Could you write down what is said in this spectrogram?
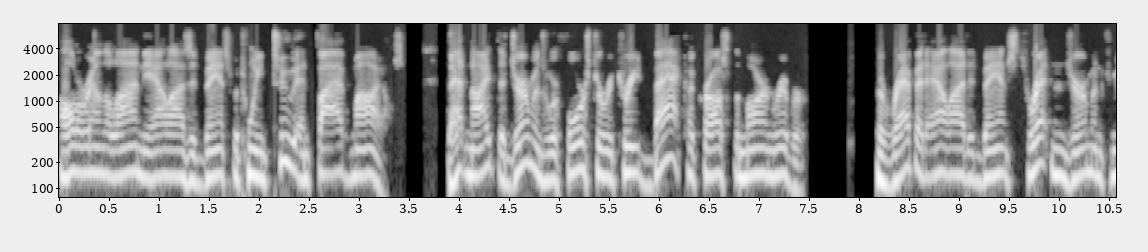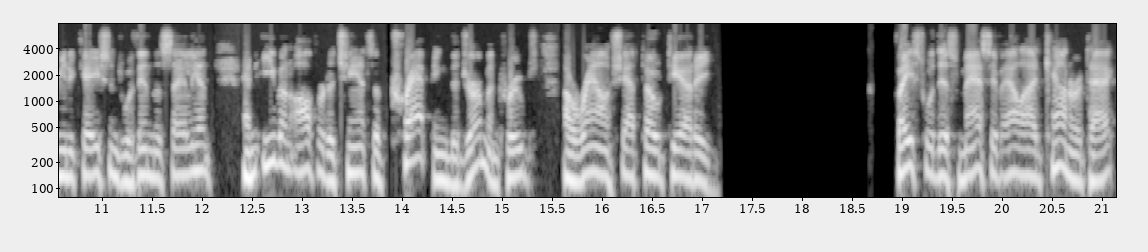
All around the line, the Allies advanced between two and five miles. That night, the Germans were forced to retreat back across the Marne River. The rapid Allied advance threatened German communications within the salient and even offered a chance of trapping the German troops around Chateau Thierry. Faced with this massive Allied counterattack,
